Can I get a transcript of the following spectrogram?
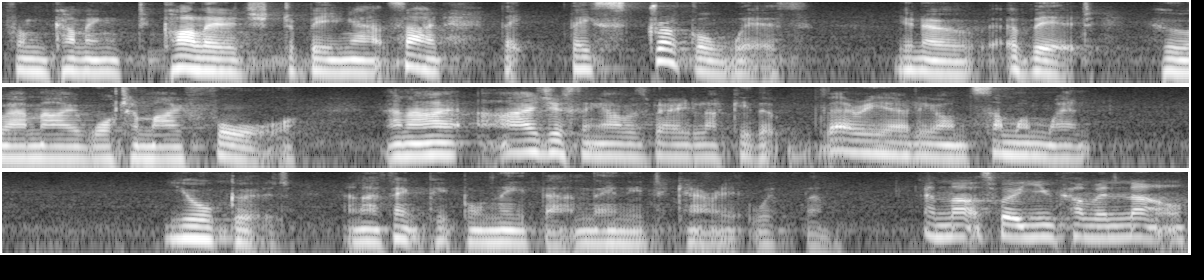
from coming to college to being outside, they, they struggle with, you know, a bit, who am I, what am I for? And I, I just think I was very lucky that very early on someone went, you're good. And I think people need that and they need to carry it with them. And that's where you come in now.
